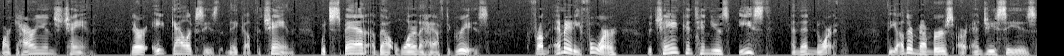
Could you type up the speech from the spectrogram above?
Markarian's chain. There are eight galaxies that make up the chain, which span about one and a half degrees. From M84, the chain continues east and then north. The other members are NGCs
